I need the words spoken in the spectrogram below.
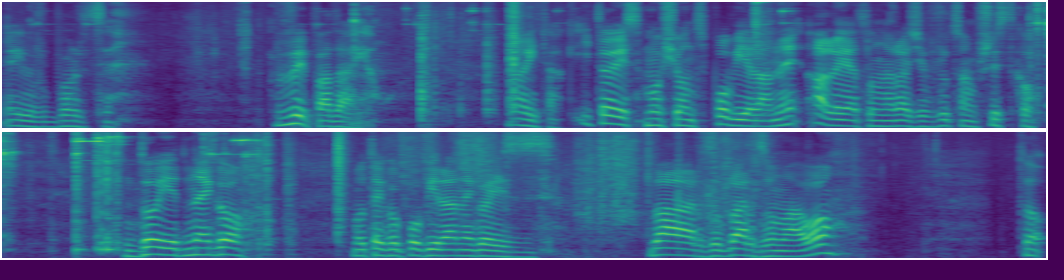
No I już bolce wypadają. No i tak, i to jest mosiąc pobielany, ale ja to na razie wrzucam wszystko do jednego bo tego pobielanego jest bardzo, bardzo mało. To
